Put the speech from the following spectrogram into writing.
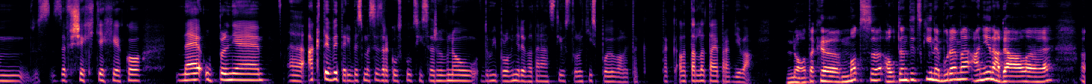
um, ze všech těch jako ne úplně eh, aktivit, které bychom si s rakouskou císařovnou v druhé polovině 19. století spojovali, tak, tak ale tahle ta je pravdivá. No, tak eh, moc autentický nebudeme ani nadále, eh,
